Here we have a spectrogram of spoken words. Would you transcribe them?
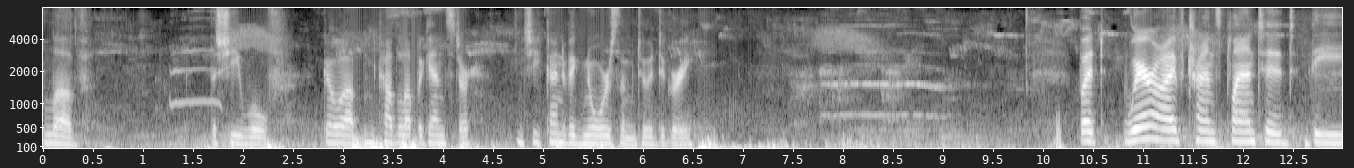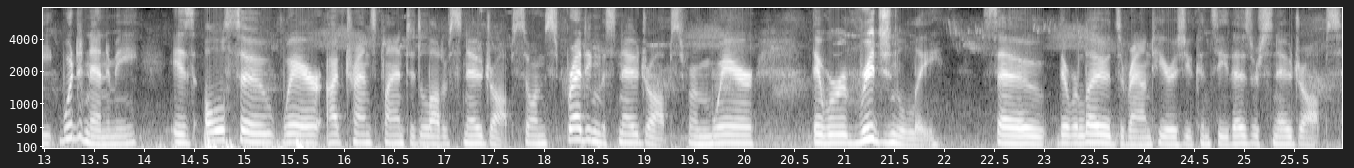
love the she-wolf. Go up and cuddle up against her. And she kind of ignores them to a degree. But where I've transplanted the wood anemone is also where I've transplanted a lot of snowdrops. So I'm spreading the snowdrops from where they were originally. So there were loads around here, as you can see. Those are snowdrops.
